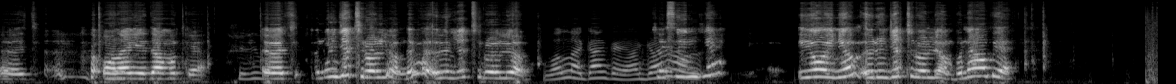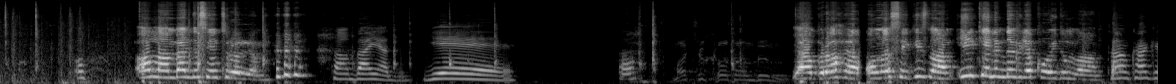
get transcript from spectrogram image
Evet. Ona yedi amık ya. Seni Evet. Ölünce trollüyorum değil mi? Ölünce trollüyorum. Vallahi kanka ya. Galiba... Kesince iyi oynuyorum. Ölünce trollüyorum. Bu ne abi? Of. Allah'ım ben de seni trollüyorum. Tamam ben yendim. Yeah. Ha? Maçı kazandın. Ya bırak ya. Ona 8 lan. İlk elimde bile koydum lan. Tamam kanka.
